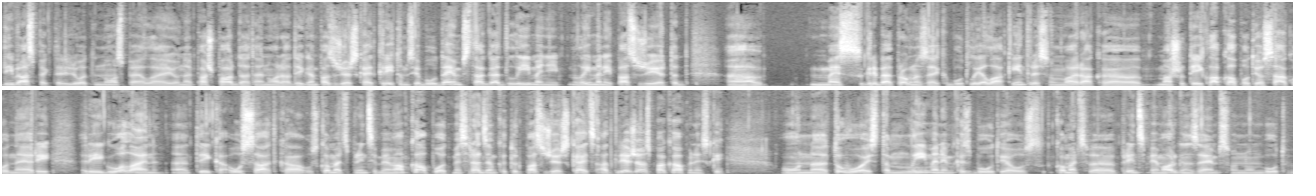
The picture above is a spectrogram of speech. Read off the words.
divi aspekti arī ļoti nospēlēja, un paši pārdātāji norādīja, gan pasažieru skaita kritums, ja būtu 19. gada līmeņi, līmenī pasažieri, tad uh, Mēs gribētu prognozēt, ka būtu lielāka interese un vairāk maršrutu tīkla apkalpot, jo sākotnēji arī Rīga olaina tika uzsākta kā uz komercprincipiem apkalpot. Mēs redzam, ka tur pasažieru skaits atgriežas pakāpeniski. Un tuvojas tam līmenim, kas būtu jau uz komercprincipiem organizējams un, un būtu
